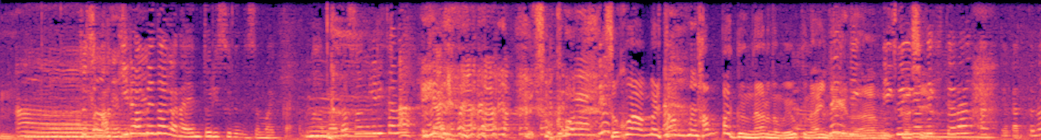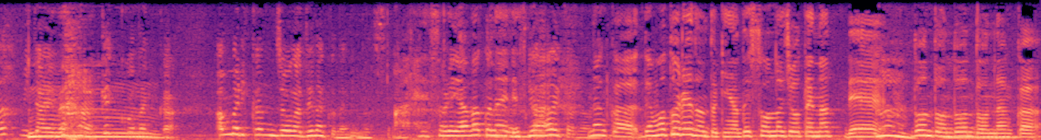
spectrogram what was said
うん、ちょっと諦めながらエントリーするんですよ毎回、まあ、また損切りかな。みたいな そこはそこはあんまり淡白になるのもよくないんだけどな難しいができたらあよかったなみたいな。結構なんかあんまり感情が出なくなりました、あれそれやばくないですか、やばいかな。なんかデモトレードの時に私そんな状態になって、どんどんどんどんなんか、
